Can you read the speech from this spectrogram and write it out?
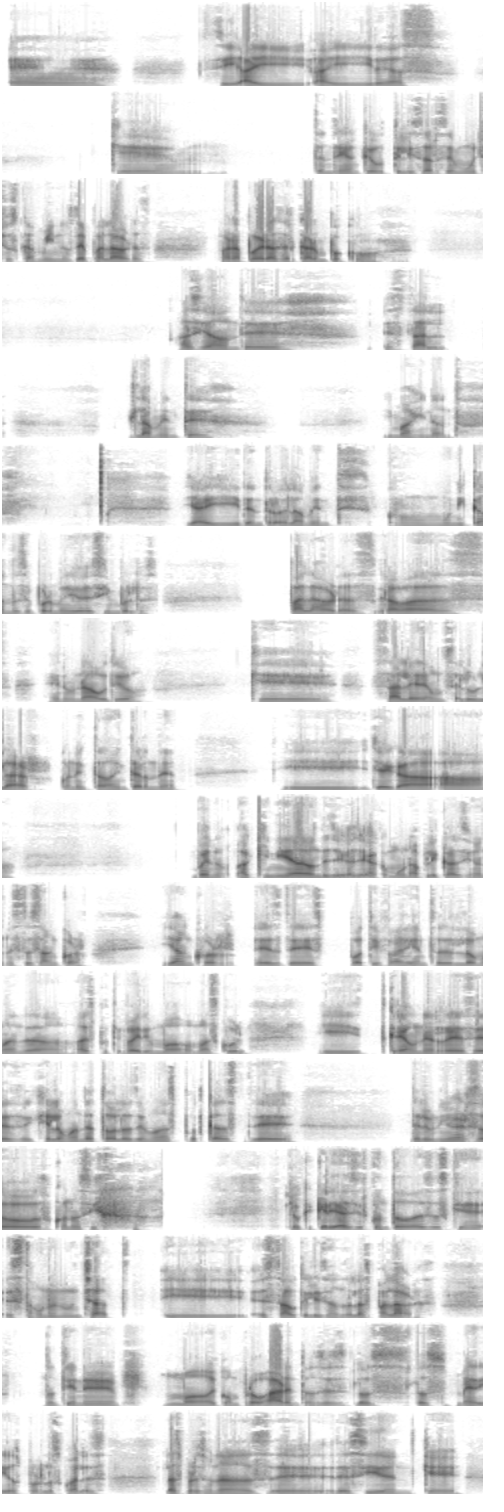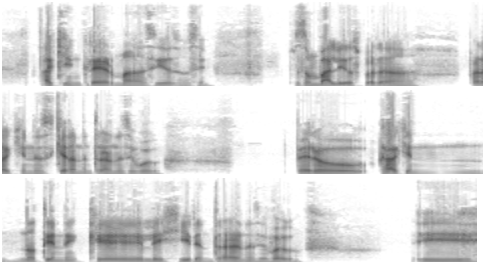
eh, sí, hay, hay ideas que tendrían que utilizarse muchos caminos de palabras para poder acercar un poco hacia donde está la mente imaginando. Y ahí dentro de la mente, comunicándose por medio de símbolos, palabras grabadas en un audio que sale de un celular conectado a internet y llega a bueno, aquí ni idea de dónde llega, llega como una aplicación, esto es Anchor, y Anchor es de Spotify, entonces lo manda a Spotify de un modo más cool y crea un RSS que lo manda a todos los demás podcasts de, del universo conocido. Lo que quería decir con todo eso es que está uno en un chat y está utilizando las palabras. No tiene modo de comprobar, entonces los, los medios por los cuales las personas eh, deciden que a quién creer más y eso sí, pues son válidos para, para quienes quieran entrar en ese juego. Pero cada quien no tiene que elegir entrar en ese juego. Y,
